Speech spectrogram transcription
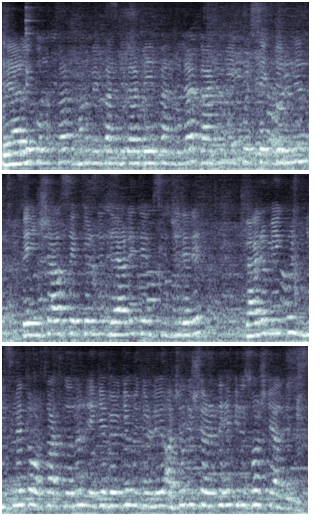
Değerli konuklar, hanımefendiler, beyefendiler, gayrimenkul sektörünün ve inşaat sektörünün değerli temsilcileri, Gayrimenkul Hizmet Ortaklığı'nın Ege Bölge Müdürlüğü açılış törenine hepiniz hoş geldiniz.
